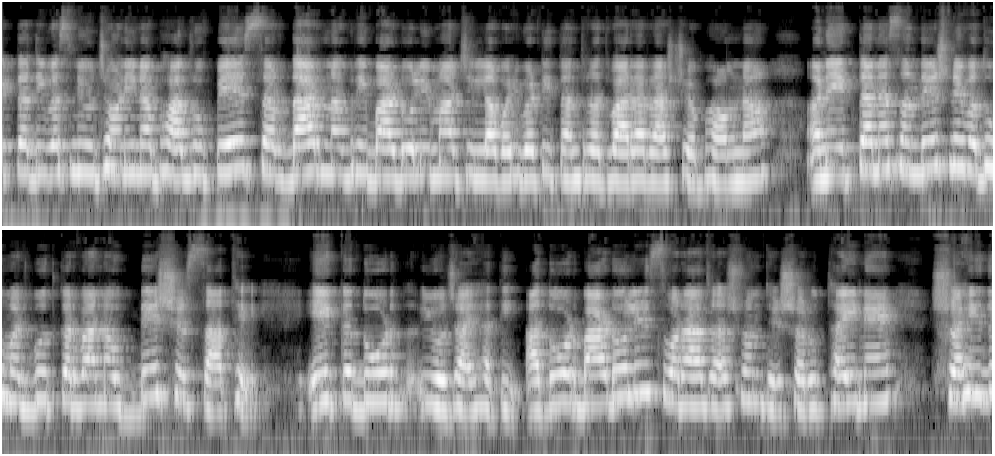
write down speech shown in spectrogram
એકતા દિવસની ઉજવણીના ભાગરૂપે સરદાર નગરી બારડોલીમાં જિલ્લા વહીવટી તંત્ર દ્વારા રાષ્ટ્રીય ભાવના અને એકતાના સંદેશને વધુ મજબૂત કરવાના ઉદ્દેશ્ય સાથે એક દોડ યોજાઈ હતી. આ દોડ બારડોલી સ્વરાજ આશ્રમથી શરૂ થઈને શહીદ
